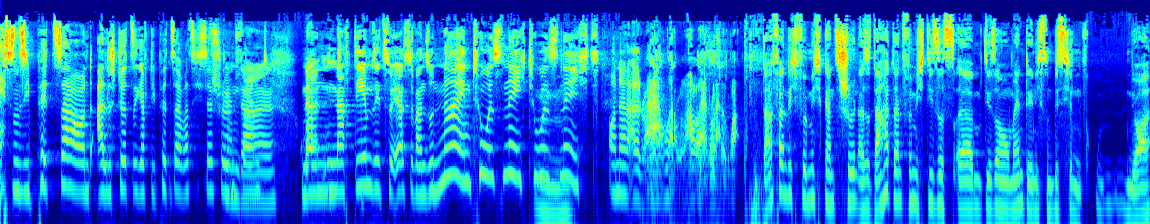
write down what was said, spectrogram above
essen sie Pizza und alle stürzen sich auf die Pizza, was ich sehr schön Skandal. fand. Na, Und, nachdem sie zuerst so waren, so, nein, tu es nicht, tu es nicht. und dann alle, da fand ich für mich ganz schön, also da hat dann für mich dieses, ähm, dieser Moment, den ich so ein bisschen, ja,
